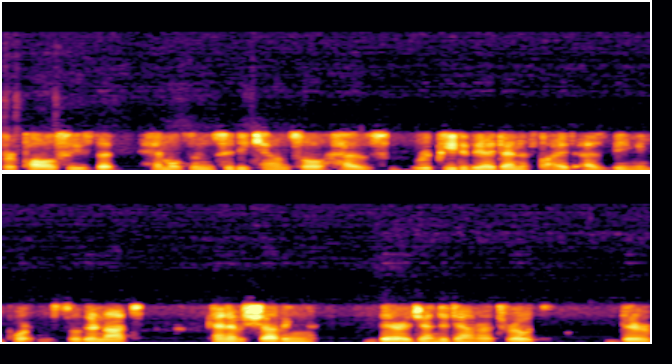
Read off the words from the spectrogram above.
for policies that Hamilton City Council has repeatedly identified as being important. So they're not kind of shoving their agenda down our throats. They're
